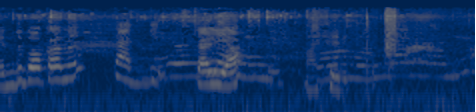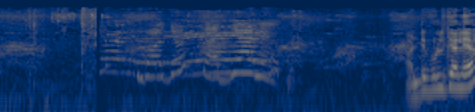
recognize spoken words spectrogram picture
എന്ത് പോക്കാന്ന് ചളിയാ ആ ശരി അണ്ടി ഫുള്ളി ചളിയാ.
